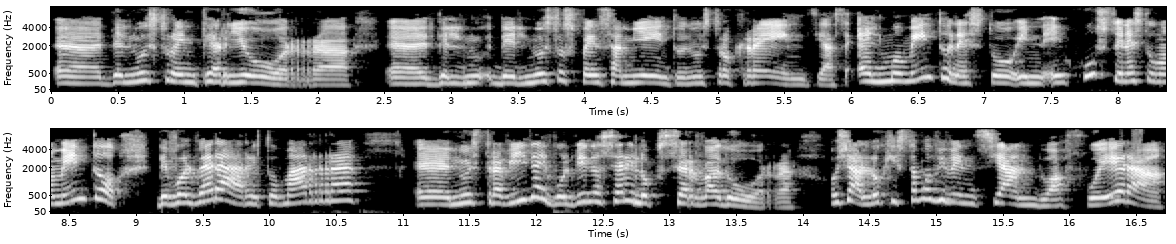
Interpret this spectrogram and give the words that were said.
eh, del nuestro interior, eh, de nuestros pensamientos, de nuestras creencias. Es el momento en esto, en- justo en este momento, de volver a retomar eh, nuestra vida y volviendo a ser el observador. O sea, lo que estamos vivenciando afuera,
